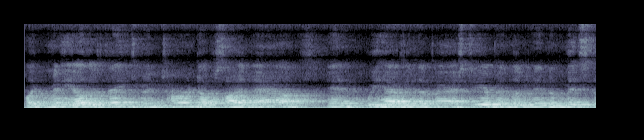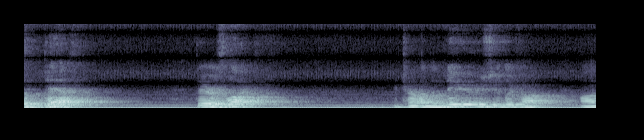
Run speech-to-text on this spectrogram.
like many other things, been turned upside down, and we have in the past year been living in the midst of death. There is life. You turn on the news, you look on, on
